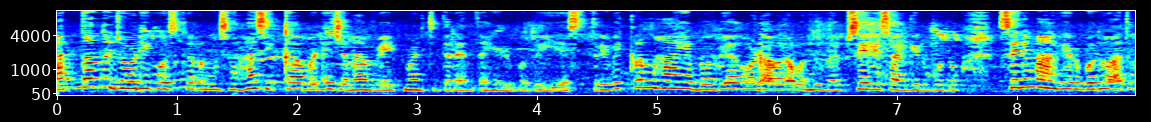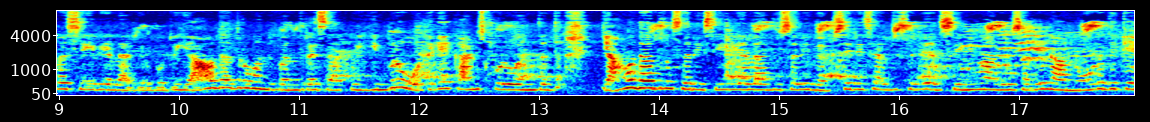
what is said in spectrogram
ಮತ್ತೊಂದು ಜೋಡಿಗೋಸ್ಕರನೂ ಸಹ ಸಿಕ್ಕಾಪಟ್ಟೆ ಜನ ವೆಯ್ಟ್ ಮಾಡ್ತಿದ್ದಾರೆ ಅಂತ ಹೇಳ್ಬೋದು ಎಸ್ ತ್ರಿವಿಕ್ರಮ್ ಹಾಗೆ ಭವ್ಯಗೌಡ ಅವರ ಒಂದು ವೆಬ್ ಸೀರೀಸ್ ಆಗಿರ್ಬೋದು ಸಿನಿಮಾ ಆಗಿರ್ಬೋದು ಅಥವಾ ಸೀರಿಯಲ್ ಆಗಿರ್ಬೋದು, ಯಾವುದಾದ್ರೂ ಒಂದು ಬಂದರೆ ಸಾಕು. ಇಬ್ಬರು ಒಟ್ಟಿಗೆ ಕಾಣಿಸ್ಕೊಳ್ಳುವಂಥದ್ದು ಯಾವುದಾದ್ರೂ ಸರಿ ಸೀರಿಯಲ್ ಆದರೂ ಸರಿ ವೆಬ್ ಸೀರೀಸ್ ಆದರೂ ಸರಿ, ಅದು ಸಿನಿಮಾ ಆದರೂ ಸರಿ, ನಾವು ನೋಡೋದಕ್ಕೆ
